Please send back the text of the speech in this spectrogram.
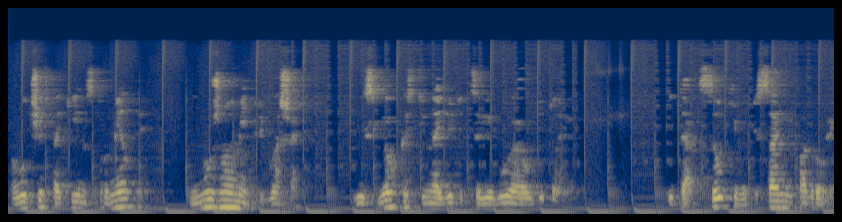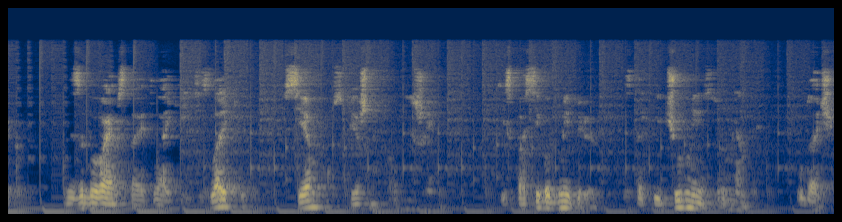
Получив такие инструменты, не нужно уметь приглашать вы с легкостью найдете целевую аудиторию. Итак, ссылки в описании под роликом. Не забываем ставить лайки и дизлайки. Всем успешных продвижений. И спасибо Дмитрию за такие чудные инструменты. Удачи!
